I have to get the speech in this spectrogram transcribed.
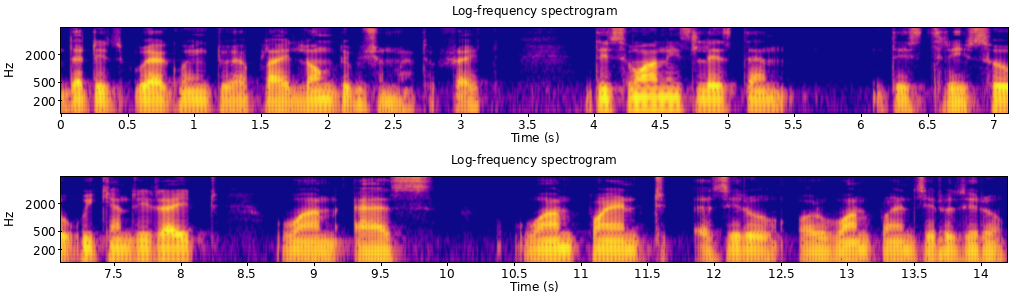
that is we are going to apply long division method, right? This one is less than this 3. So we can rewrite 1 as 1.0 or 1.00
